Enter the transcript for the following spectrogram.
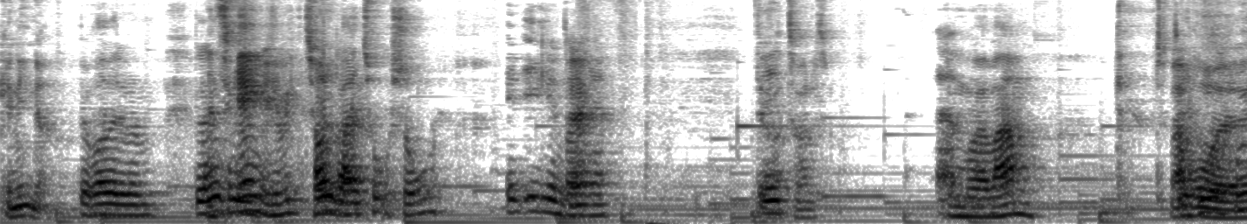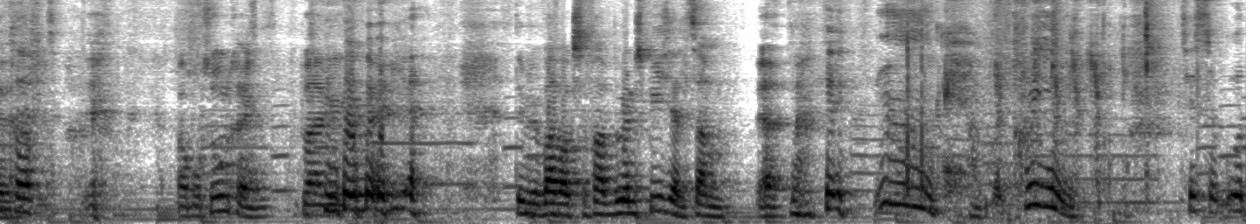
Kaniner. Vi har røget det med dem. Blandt Men andet til gengæld kan vi ikke tåle bare to zone. En alien Ja. ja. Det var træls. Den må være varme. Bare Det brug, øh, bare brug solcreme. Det plejer vi. Det vil bare vokse fra, at begynde at spise alt sammen. Ja. Cream. Det er så godt.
